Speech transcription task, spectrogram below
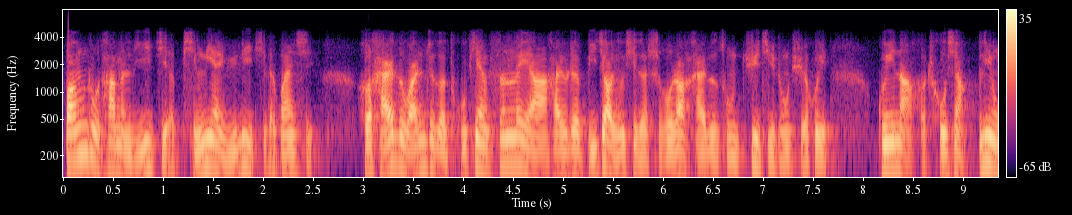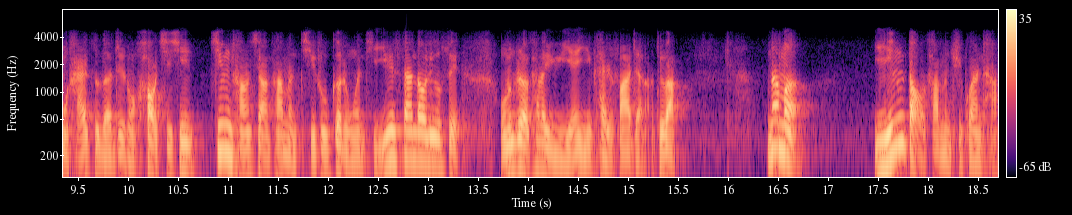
帮助他们理解平面与立体的关系。和孩子玩这个图片分类啊，还有这比较游戏的时候，让孩子从具体中学会归纳和抽象，利用孩子的这种好奇心，经常向他们提出各种问题。因为三到六岁，我们知道他的语言已经开始发展了，对吧？那么引导他们去观察。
